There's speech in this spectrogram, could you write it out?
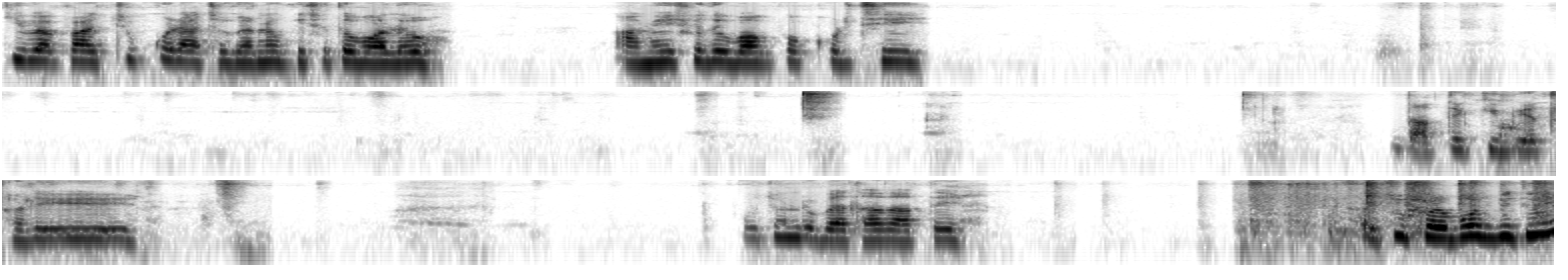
কি ব্যাপার চুপ করে আছো কেন? কিছু তো বলো। আমি শুধু বক বক করছি। দাঁতে কি ব্যথা রে? প্রচণ্ড ব্যথা দাঁতে চুপ করে বসবি তুই?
